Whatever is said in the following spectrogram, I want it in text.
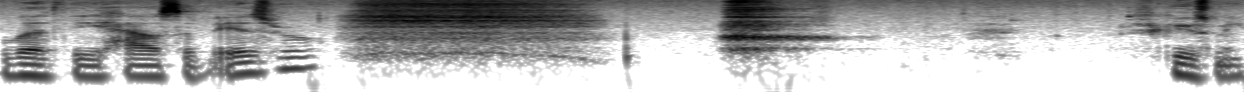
with the house of Israel. Excuse me.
